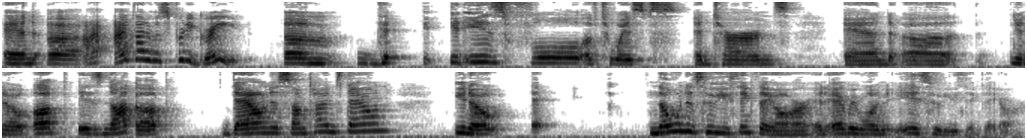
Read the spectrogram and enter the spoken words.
And uh, I I thought it was pretty great. Um, it is full of twists and turns, and uh, you know, up is not up, down is sometimes down you know, no one is who you think they are, and everyone is who you think they are.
